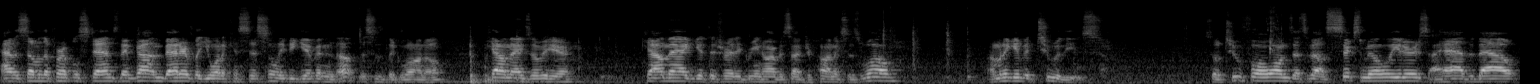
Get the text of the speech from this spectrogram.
having some of the purple stems. They've gotten better, but you want to consistently be given. Oh, this is the guano. CalMag's over here. CalMag, get this at Green Harvest Hydroponics as well. I'm to give it two of these. So two full ones, that's about six milliliters. I have about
